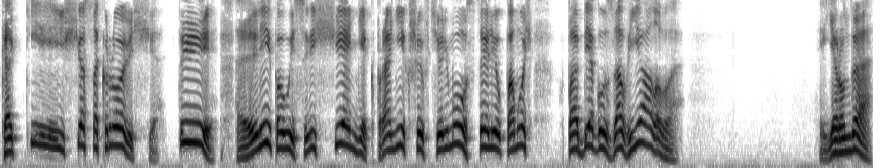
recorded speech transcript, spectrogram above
Какие еще сокровища? Ты, липовый священник, проникший в тюрьму с целью помочь побегу Завьялова. Ерунда!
